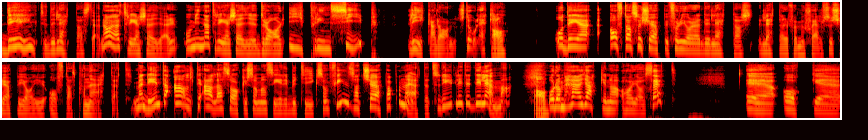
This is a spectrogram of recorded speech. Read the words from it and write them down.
det är inte det lättaste. Nu har jag tre tjejer och mina tre tjejer drar i princip likadan storlek. ja. Och det, ofta så köper, för att göra det lättast, lättare för mig själv, så köper jag ju oftast på nätet. Men det är inte alltid alla saker som man ser i butik som finns att köpa på nätet, så det är ju ett litet dilemma. ja. Och de här jackorna har jag sett eh, och eh,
